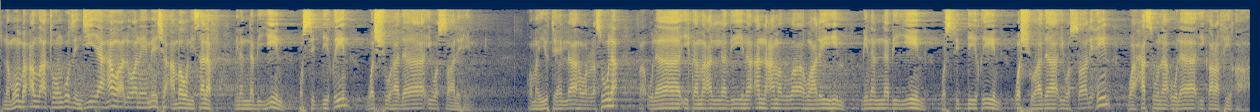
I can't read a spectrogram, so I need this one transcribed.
Tunamwomba Allah atuongoze njia hawa waliowaneemesha ambao ni salaf minan nabiyyin was-siddiqin wash-shuhada'i was-salihin. ومن يطع الله والرسول فأولئك مع الذين أنعم الله عليهم من النبيين والصديقين والشهداء والصالحين وحسن أولئك رفيقا.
